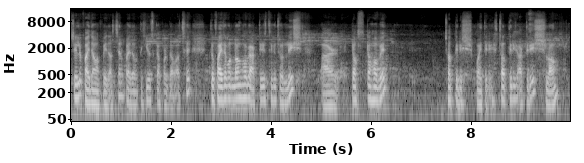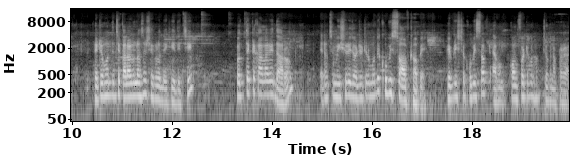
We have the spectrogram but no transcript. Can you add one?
স্টাইলে পায়জামা পেয়ে যাচ্ছেন, পায়জামাতে হিউজ কাপড় দেওয়া আছে। তো পায়জামার লং হবে আটত্রিশ থেকে চল্লিশ, আর টপসটা হবে ছত্রিশ পঁয়ত্রিশ, ছত্রিশ আটত্রিশ লং এটার মধ্যে যে কালারগুলো আছে সেগুলো দেখিয়ে দিচ্ছি। প্রত্যেকটা কালারই দারুণ। এটা হচ্ছে মিশরি জর্জেটের মধ্যে খুবই সফট হবে। ফেব্রিক্সটা খুবই সফট এবং কমফোর্টেবল হবে যখন আপনারা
